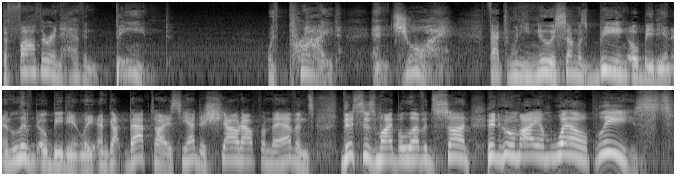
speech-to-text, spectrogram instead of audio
The Father in heaven beamed pride and joy. In fact, when he knew his son was being obedient and lived obediently and got baptized, he had to shout out from the heavens, This is my beloved son in whom I am well pleased.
